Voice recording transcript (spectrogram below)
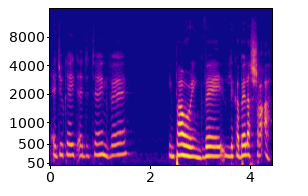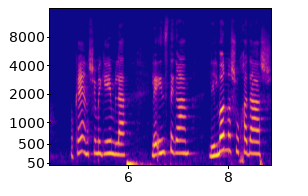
educate, entertain ו-empowering ולקבל השראה, אוקיי? אנשים מגיעים לא, לאינסטגרם ללמוד משהו חדש,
